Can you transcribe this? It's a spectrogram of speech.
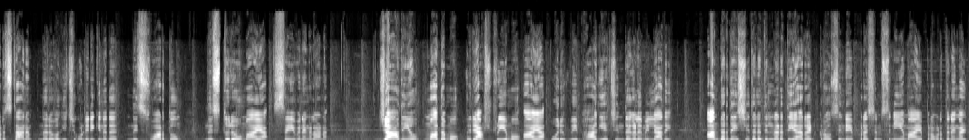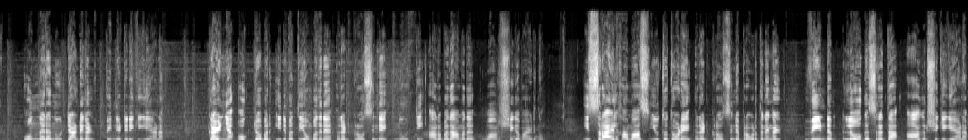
പ്രസ്ഥാനം നിർവഹിച്ചുകൊണ്ടിരിക്കുന്നത് നിസ്വാർത്ഥവും നിസ്തുലവുമായ സേവനങ്ങളാണ്. ജാതിയോ മതമോ രാഷ്ട്രീയമോ ആയ ഒരു വിഭാഗീയ ചിന്തകളുമില്ലാതെ അന്തർദേശീയ തലത്തിൽ നടത്തിയ റെഡ് ക്രോസിന്റെ പ്രശംസനീയമായ പ്രവർത്തനങ്ങൾ ഒന്നര നൂറ്റാണ്ടുകൾ പിന്നിട്ടിരിക്കുകയാണ്. കഴിഞ്ഞ ഒക്ടോബർ ഇരുപത്തിയൊമ്പതിന് റെഡ് ക്രോസിന്റെ നൂറ്റി അറുപതാമത് വാർഷികമായിരുന്നു. ഇസ്രായേൽ ഹമാസ് യുദ്ധത്തോടെ റെഡ് ക്രോസിന്റെ പ്രവർത്തനങ്ങൾ വീണ്ടും ലോകശ്രദ്ധ ആകർഷിക്കുകയാണ്.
